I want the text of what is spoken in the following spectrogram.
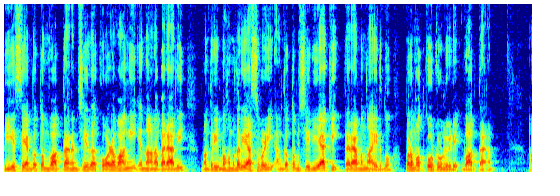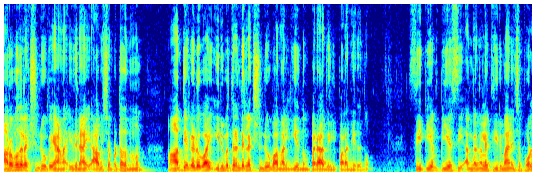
പി എസ് സി അംഗത്വം വാഗ്ദാനം ചെയ്ത് കോഴ വാങ്ങി എന്നാണ് പരാതി. മന്ത്രി മുഹമ്മദ് റിയാസ് വഴി അംഗത്വം ശരിയാക്കി തരാമെന്നായിരുന്നു പ്രമോദ് കോട്ടൂളിയുടെ വാഗ്ദാനം. അറുപത് ലക്ഷം രൂപയാണ് ഇതിനായി ആവശ്യപ്പെട്ടതെന്നും ആദ്യ ഗഡുവായി ഇരുപത്തിരണ്ട് ലക്ഷം രൂപ നൽകിയെന്നും പരാതിയിൽ പറഞ്ഞിരുന്നു. C P M P S C അംഗങ്ങളെ തീരുമാനിച്ചപ്പോൾ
